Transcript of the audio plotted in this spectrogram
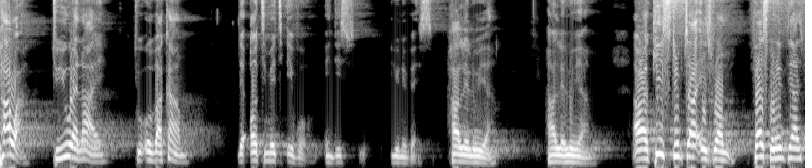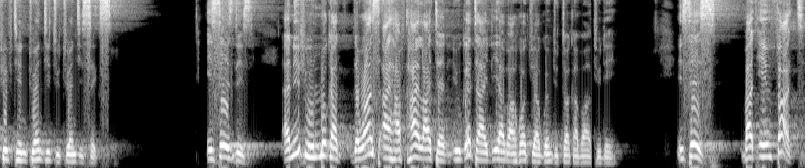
power to you and I to overcome the ultimate evil in this universe. Hallelujah. Hallelujah. Our key scripture is from 1 Corinthians 15, 20 to 26. It says this. And if you look at the ones I have highlighted, you get an idea about what we are going to talk about today. It says, but in fact,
